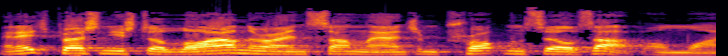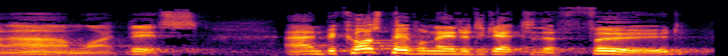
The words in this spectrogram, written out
And each person used to lie on their own sun lounge and prop themselves up on one arm like this. And because people needed to get to the food,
